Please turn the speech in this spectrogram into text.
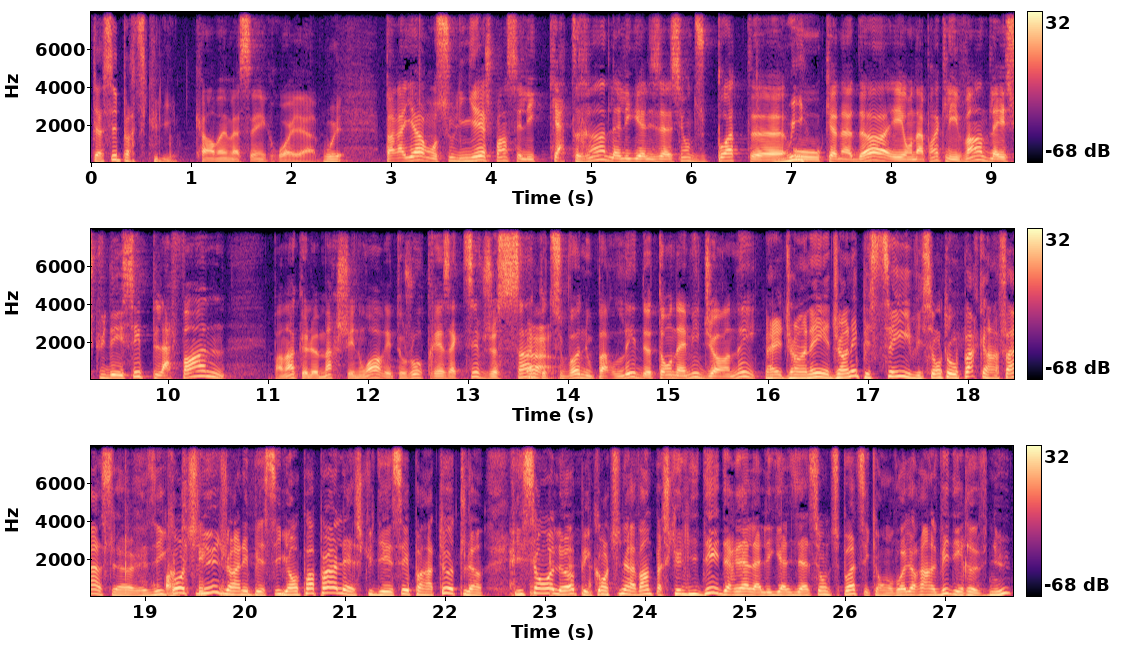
C'est assez particulier. Quand même assez incroyable. Oui. Par ailleurs, on soulignait, je pense, c'est les quatre ans de la légalisation du pot euh, au Canada et on apprend que les ventes de la SQDC plafonnent pendant que le marché noir est toujours très actif. Je sens que ah. tu vas nous parler de ton ami Johnny. Ben, Johnny, Johnny et Steve, ils sont au parc en face. Là. Ils continuent, Johnny et Steve. Ils n'ont pas peur de la SQDC pantoute. Là. Ils sont là, puis ils continuent à vendre parce que l'idée derrière la légalisation du pot, c'est qu'on va leur enlever des revenus.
